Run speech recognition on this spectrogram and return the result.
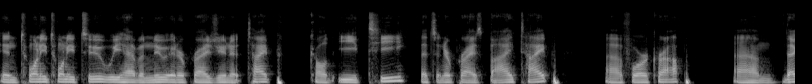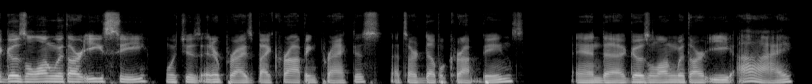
in 2022, we have a new enterprise unit type called ET, that's enterprise by type uh, for a crop. Um, that goes along with our EC, which is enterprise by cropping practice. That's our double crop beans. And uh, goes along with our EI,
